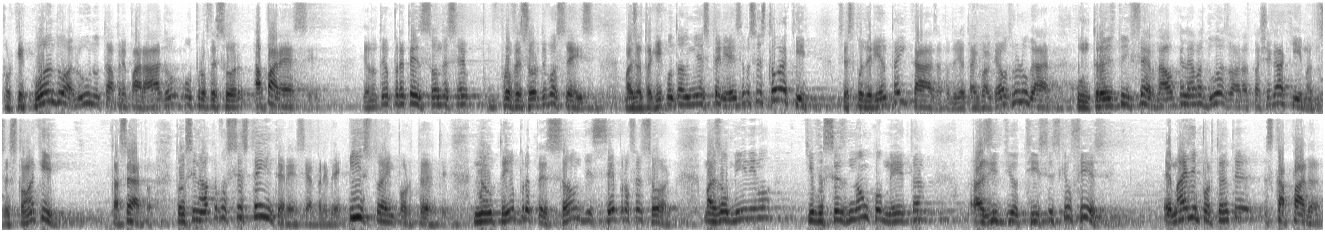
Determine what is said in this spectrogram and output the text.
Porque quando o aluno está preparado, o professor aparece. Eu não tenho pretensão de ser professor de vocês, mas eu estou aqui contando minha experiência. Vocês estão aqui. Vocês poderiam estar em casa, poderiam estar em qualquer outro lugar, um trânsito infernal que leva duas horas para chegar aqui, mas vocês estão aqui. Tá certo? Então, sinal que vocês têm interesse em aprender. Isto é importante. Não tenho proteção de ser professor, mas ao mínimo que vocês não cometam as idiotices que eu fiz. É mais importante escapar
